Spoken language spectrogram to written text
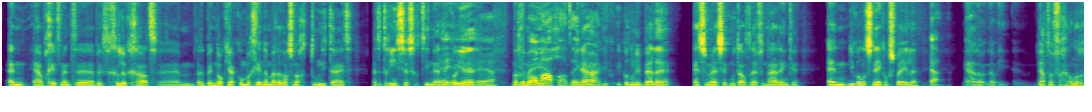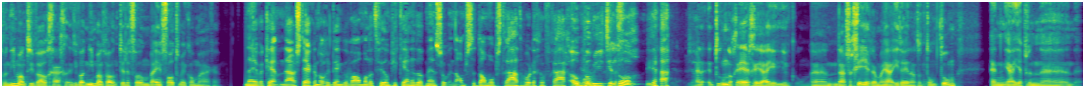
En ja, op een gegeven moment eh, heb ik het geluk gehad ehm, dat ik bij Nokia kon beginnen. Maar dat was nog toen die tijd met de 6310. Hè? Ja, ja, kon je ja, ja, ja. nog mee- allemaal gehad, denk ja, ik. je, je kon hem weer bellen, sms'en. Ik moet altijd even nadenken. En je kon een snake opspelen. Ja. Ja, nou, nou, je had een verhaal nodig. want Niemand die wou graag, die wou, niemand wou een telefoon je een foto mee kon maken. Nee, we kennen, nou sterker nog, ik denk dat we allemaal het filmpje kennen dat mensen in Amsterdam op straat worden gevraagd. Oh, mobiele telefoon. Toch? Ja. En, en toen nog erger, ja, je, je kon eh, navigeren, maar ja, iedereen had een TomTom. En ja, je hebt een, eh,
